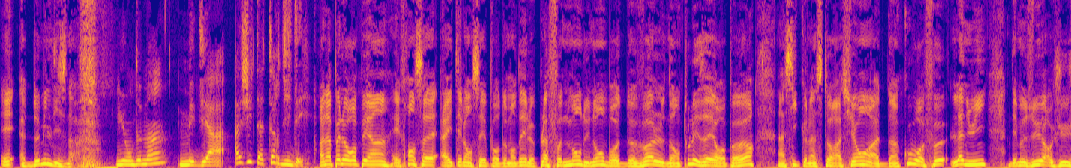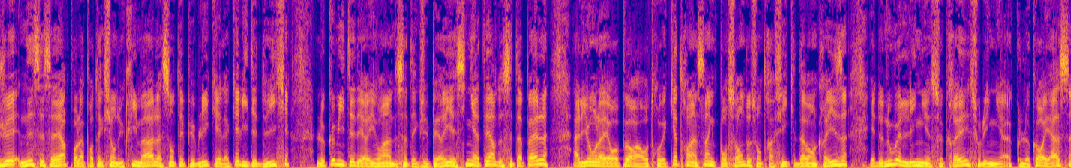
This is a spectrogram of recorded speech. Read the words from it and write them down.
et 2019. Lyon demain, média agitateur d'idées. Un appel européen et français a été lancé pour demander le plafonnement du nombre de vols dans tous les aéroports, ainsi que l'instauration d'un couvre-feu la nuit, des mesures jugées nécessaires pour la protection du climat, la santé publique et la qualité de vie. Le comité des riverains de Saint-Exupéry est signataire de cet appel. À Lyon, l'aéroport a retrouvé 85% de son trafic d'avant-crise et de nouvelles lignes se créent, souligne le Coréas.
